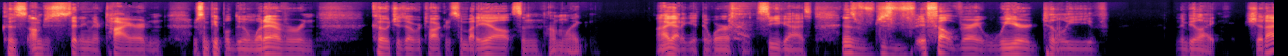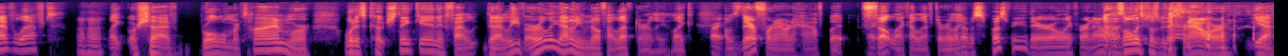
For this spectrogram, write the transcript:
because I'm just sitting there tired and there's some people doing whatever and coach is over talking to somebody else. And I'm like, I got to get to work. See you guys. And it's just, it felt very weird to leave and be like, should I have left? Mhm. Like, or should I have rolled one more time? Or what is coach thinking? If I did I leave early? I don't even know if I left early. Like Right. I was there for an hour and a half, but Right. felt like I left early. But I was supposed to be there only for an hour. I was only supposed to be there for an hour. yeah.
